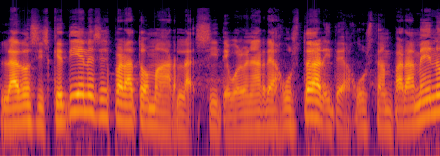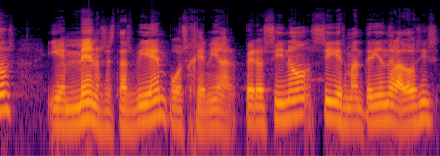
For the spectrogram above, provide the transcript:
la dosis que tienes es para tomarla. Si te vuelven a reajustar y te ajustan para menos, y en menos estás bien, pues genial. Pero si no, sigues manteniendo la dosis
